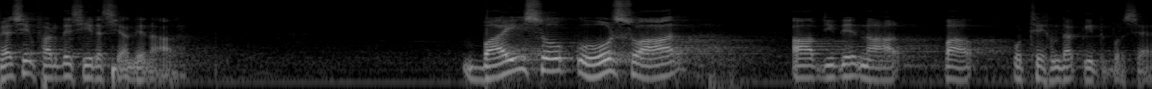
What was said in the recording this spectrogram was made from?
ਵੈਸੇ ਫੜਦੇ ਸੀ ਰੱਸਿਆਂ ਦੇ ਨਾਲ। 2200 ਘੋੜ ਸਵਾਰ ਆਪ ਜੀ ਦੇ ਨਾਲ ਭਾਵ ਉੱਥੇ ਹੁੰਦਾ ਕੀਰਤਪੁਰ ਸਾਹਿਬ।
